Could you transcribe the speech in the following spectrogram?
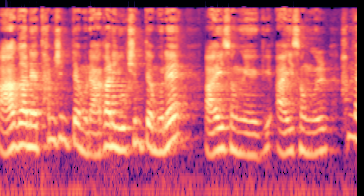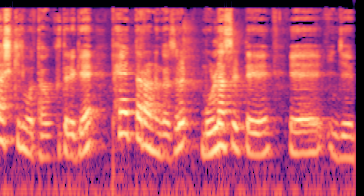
아간의 탐심 때문에 아간의 욕심 때문에 아이성에게 아이성을 함락시키지 못하고 그들에게 패했다라는 것을 몰랐을 때에 이제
